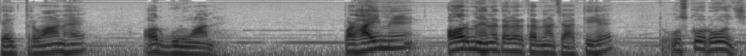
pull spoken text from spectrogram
चरित्रवान है और गुणवान है। पढ़ाई में और मेहनत अगर करना चाहती है तो उसको रोज़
